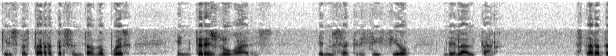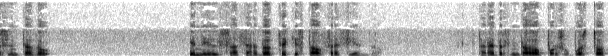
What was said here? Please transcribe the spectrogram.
Cristo está representado pues en tres lugares en el sacrificio del altar. Está representado en el sacerdote que está ofreciendo. Está representado, por supuesto,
